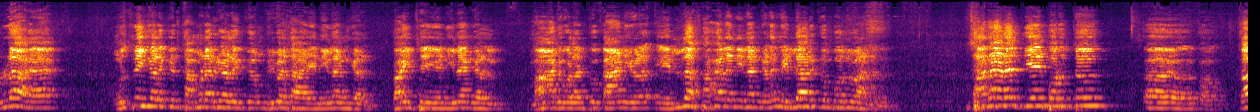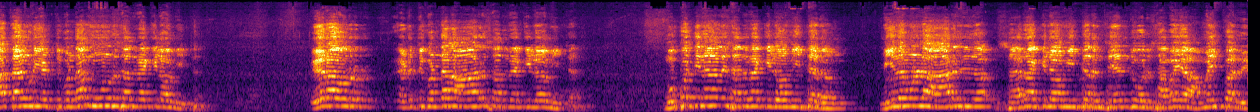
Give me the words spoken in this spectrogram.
உள்ளாக முஸ்லிம்களுக்கும் தமிழர்களுக்கும் விவசாய நிலங்கள் பயிற்சிய நிலங்கள் மாடு வளர்ப்பு காணி வளர்ப்பு எல்லா சகல நிலங்களும் எல்லாருக்கும் பொதுவானது. சன பொறுத்து காத்தான்குடி எடுத்துக்கொண்டால் மூன்று சதுர கிலோமீட்டர் வேறாவூர் எடுத்துக்கொண்டால் ஆறு சதுர கிலோமீட்டர் முப்பத்தி நாலு சதுர கிலோமீட்டரும் மீதமுள்ள ஆறு சதுர- கிலோமீட்டரும் சேர்ந்து ஒரு சபையை அமைப்பது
